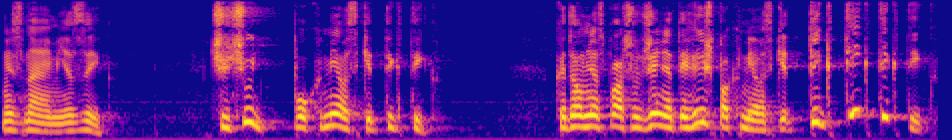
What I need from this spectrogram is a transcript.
Мы знаем язык. Чуть-чуть по-хмелски тык-тык. Когда у меня спрашивают, Женя, ты говоришь по-хмелски? Тык-тык-тык-тык.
